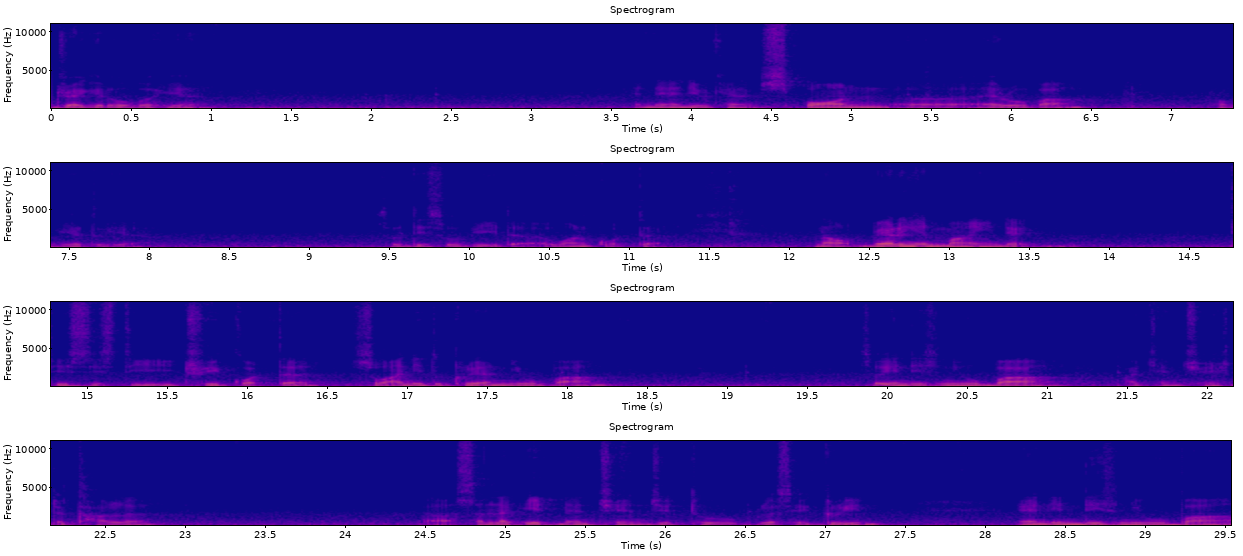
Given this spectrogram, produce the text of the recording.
Drag it over here. And then you can spawn a arrow bar from here to here. So this will be the one quarter. Now bearing in mind that this is the three quarter so I need to create a new bar. So in this new bar I can change the color uh, select it then change it to let's say green. And in this new bar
